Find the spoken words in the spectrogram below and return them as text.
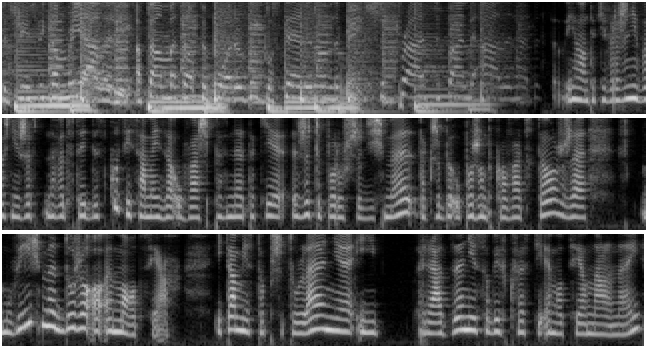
become reality. I found myself in Puerto Rico, standing on the beach, surprised to find the island. Ja mam takie wrażenie właśnie, że nawet w tej dyskusji samej zauważ, pewne takie rzeczy poruszyliśmy, tak żeby uporządkować to, że mówiliśmy dużo o emocjach i tam jest to przytulenie i radzenie sobie w kwestii emocjonalnej.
